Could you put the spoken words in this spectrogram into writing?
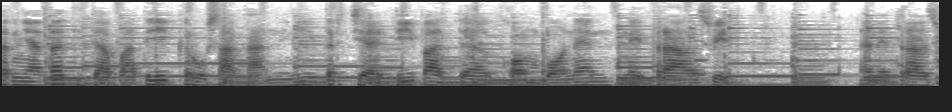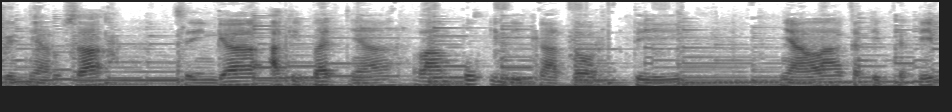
ternyata didapati kerusakan. Ini terjadi pada komponen netral switch. Nah netral switchnya rusak sehingga akibatnya lampu indikator di nyala kedip-kedip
